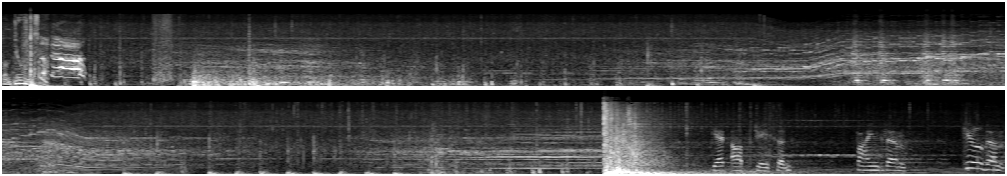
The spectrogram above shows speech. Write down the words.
I'm doing this. Ah! Get up, Jason. Find them. Kill them.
